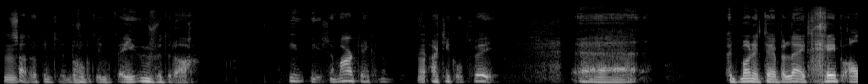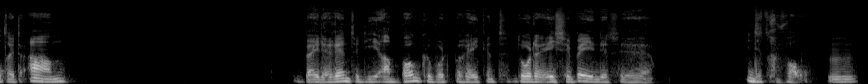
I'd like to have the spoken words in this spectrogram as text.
Dat hm. staat ook in bijvoorbeeld in het EU-verdrag. EU is een markteconomie, artikel 2. het monetair beleid greep altijd aan bij de rente die aan banken wordt berekend door de ECB in dit, uh, in dit geval. Mm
